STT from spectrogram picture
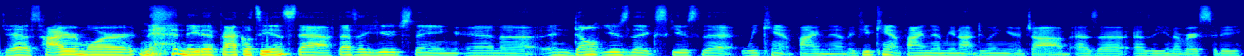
Yes, hire more native faculty and staff. That's a huge thing, and uh, and don't use the excuse that we can't find them. If you can't find them, you're not doing your job as a as a university.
